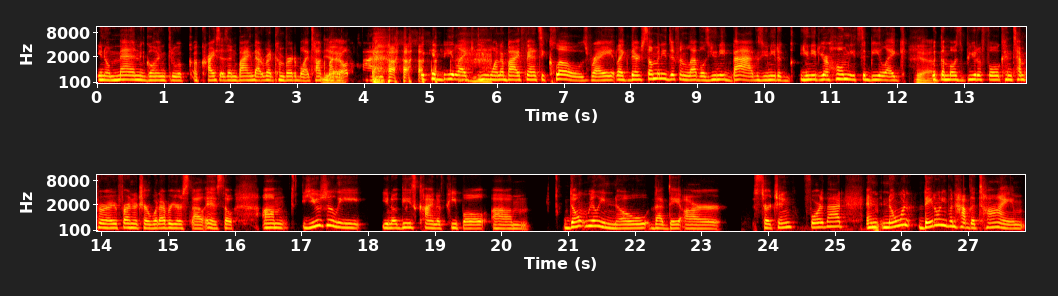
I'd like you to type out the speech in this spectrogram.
you know men going through a, a, crisis and buying that red convertible. I talk yeah. about it all the time. It could be like you want to buy fancy clothes right? Like there's so many different levels. You need bags. You need a you need your home needs to be like yeah. with the most beautiful contemporary furniture whatever your style is. So um usually you know these kind of people um don't really know that they are searching for that. And mm. no one they don't even have the time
